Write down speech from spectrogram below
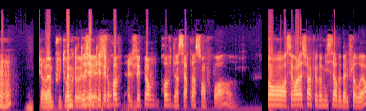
Mhm. Je dirais même plutôt Même que deuxième elle, question. fait preuve, elle fait preuve, preuve d'un certain sang-froid. Dans ses relations avec le commissaire de Bellflower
